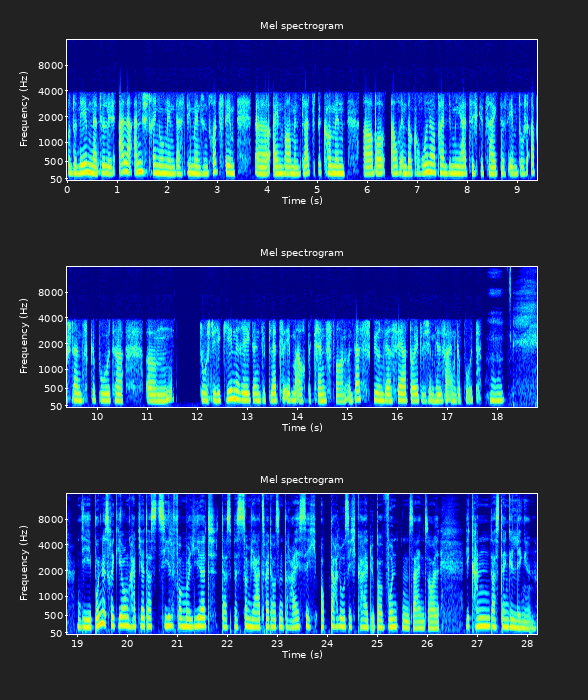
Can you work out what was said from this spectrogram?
unternehmen natürlich alle Anstrengungen, dass die Menschen trotzdem äh, einen warmen Platz bekommen. Aber auch in der Corona-Pandemie hat sich gezeigt, dass eben durch Abstandsgebote ähm, durch die Hygieneregeln die Plätze eben auch begrenzt waren. Und das spüren wir sehr deutlich im Hilfeangebot. Mhm. Die Bundesregierung hat ja das Ziel formuliert, dass bis zum Jahr 2030 Obdachlosigkeit überwunden sein soll. Wie kann das denn gelingen?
